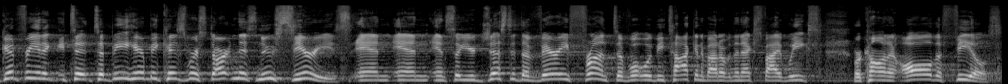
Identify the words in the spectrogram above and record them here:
good for you to, to, to be here because we're starting this new series, and and and so you're just at the very front of what we'll be talking about over the next five weeks. We're calling it all the feels.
